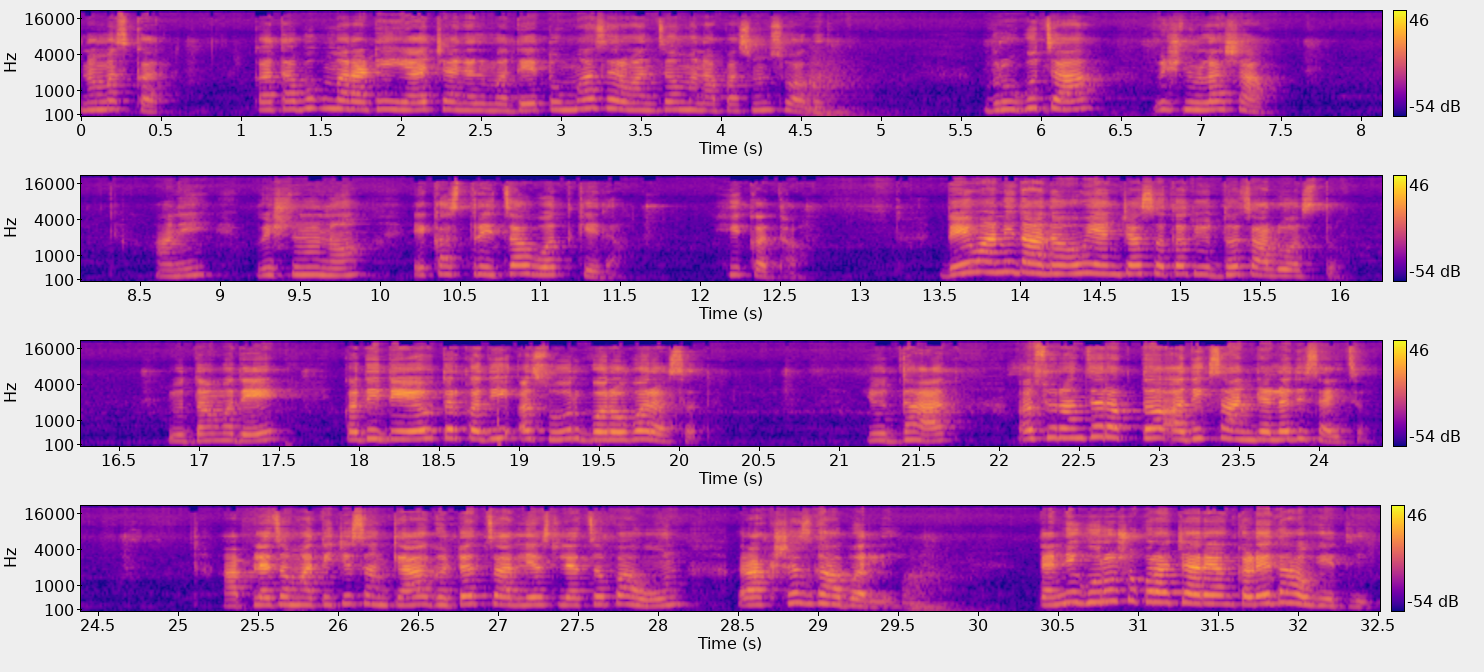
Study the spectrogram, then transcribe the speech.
नमस्कार. कथाबुक मराठी या चॅनलमध्ये तुम्हा सर्वांचं मनापासून स्वागत. भृगूचा विष्णूला शाप. आणि विष्णूनं एका स्त्रीचा वध केला. ही कथा. देव आणि दानव यांच्या सतत युद्ध चालू असतं. युद्धामध्ये कधी देव तर कधी असुर बरोबर असत. युद्धात असुरांचं रक्त अधिक सांडलेलं दिसायचं. आपल्या जमातीची संख्या घटत चालली असल्याचं पाहून राक्षस घाबरले. त्यांनी गुरु शुक्राचार्यांकडे धाव घेतली.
